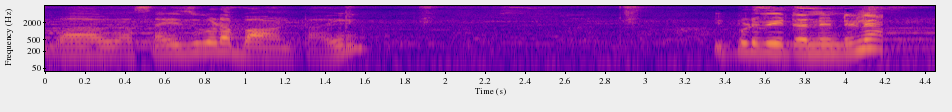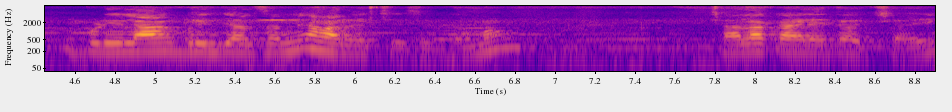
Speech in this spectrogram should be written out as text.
బాగా సైజు కూడా బాగుంటాయి. ఇప్పుడు వీటన్నింటినీ ఇప్పుడు ఈ లాంగ్ బ్రింజాల్స్ అన్నీ హార్వెస్ట్ చేసేద్దాము. చాలా కాయలు అయితే వచ్చాయి.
